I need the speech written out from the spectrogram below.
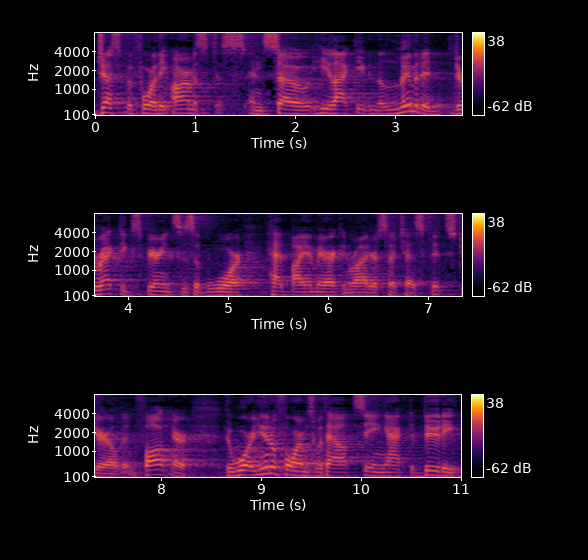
just before the armistice, and so he lacked even the limited direct experiences of war had by American writers such as Fitzgerald and Faulkner, who wore uniforms without seeing active duty,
